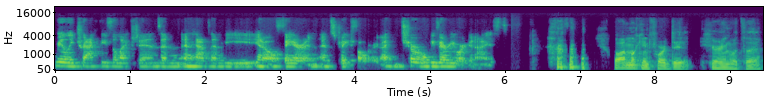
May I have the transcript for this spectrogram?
really track these elections and, and have them be, you know, fair and, and straightforward. I'm sure it will be very organized. well, I'm looking forward to hearing what the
